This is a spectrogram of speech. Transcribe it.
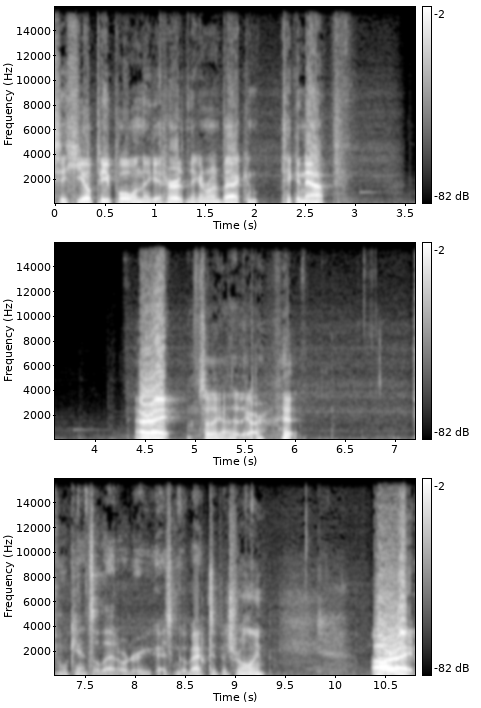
to heal people when they get hurt. They can run back and take a nap. All right, so yeah, there they are. we'll cancel that order. You guys can go back to patrolling. All right.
